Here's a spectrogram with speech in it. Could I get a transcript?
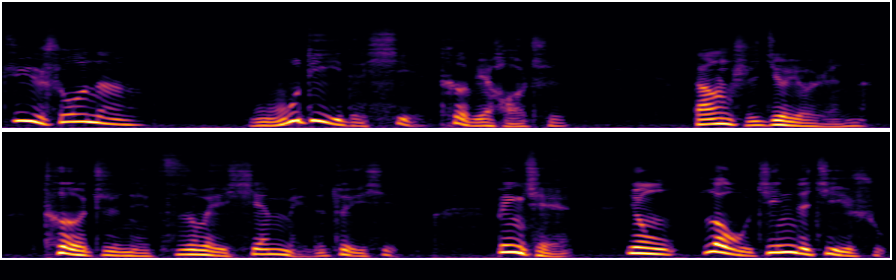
据说呢，吴地的蟹特别好吃。当时就有人呢，特制那滋味鲜美的醉蟹，并且用镂金的技术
